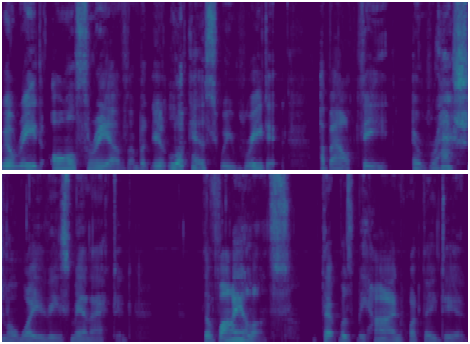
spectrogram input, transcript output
We'll read all three of them, but look as we read it about the irrational way these men acted, the violence that was behind what they did.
